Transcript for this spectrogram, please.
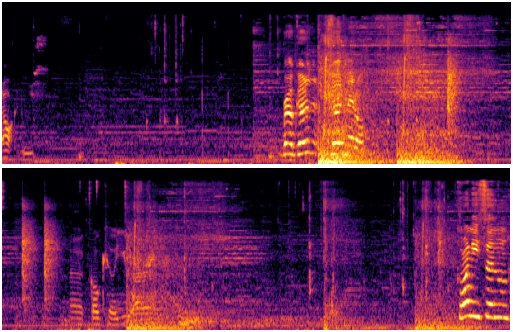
Don't lose. Bro, go to the go to the middle. Uh, go kill you, alright. Come on, Ethan.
